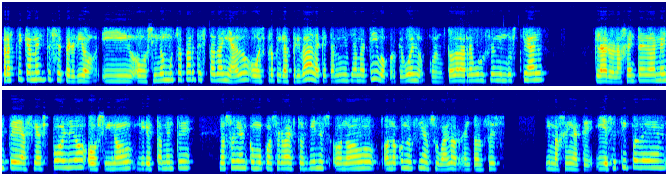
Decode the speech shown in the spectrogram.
prácticamente se perdió y o si no mucha parte está dañado o es propiedad privada que también es llamativo porque bueno con toda la revolución industrial claro la gente realmente hacía expolio o si no directamente no sabían cómo conservar estos bienes o no o no conocían su valor. Entonces imagínate y ese tipo de,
